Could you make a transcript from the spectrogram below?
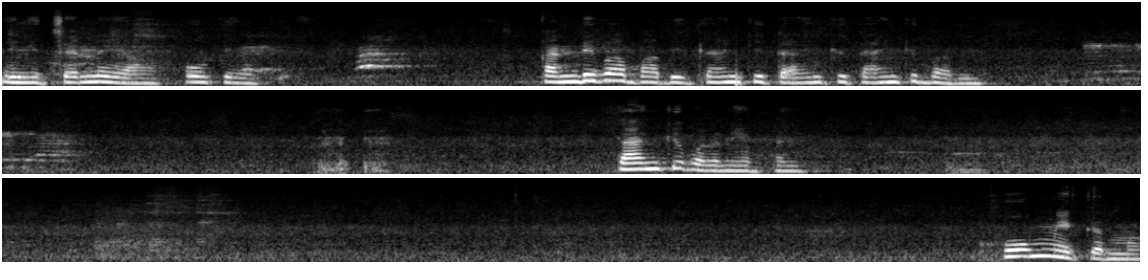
நீங்கள் சென்னையா? ஓகே ஓகே கண்டிப்பாக Bobby. Thank you thank you thank you Bobby. Thank you Palaniappan. Home மேக்கர்மா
